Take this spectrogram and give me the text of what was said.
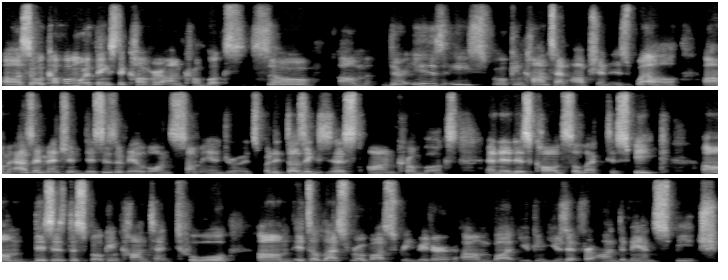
Uh, so a couple more things to cover on Chromebooks. So um, there is a spoken content option as well. Um, as I mentioned, this is available on some Androids, but it does exist on Chromebooks and it is called Select to Speak. Um, this is the spoken content tool. Um, it's a less robust screen reader, um, but you can use it for on-demand speech.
